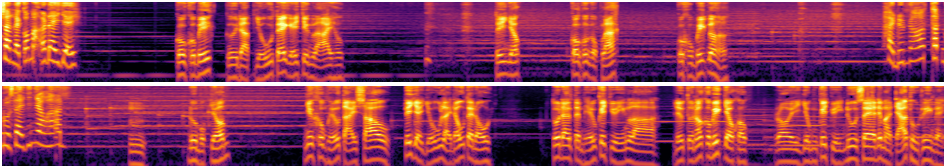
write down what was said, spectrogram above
Sao anh lại có mặt ở đây vậy? Cô có biết người đạp vũ té gãy chân là ai không? Tí nhóc Con của Ngọc Lát. Cô không biết nó hả? Hai đứa nó thách đua xe với nhau hả anh? Ừ Đua một nhóm. Nhưng không hiểu tại sao Tí và Vũ lại đấu tay đôi. Tôi đang tìm hiểu cái chuyện là Liệu tụi nó có biết nhau không? Rồi dùng cái chuyện đua xe để mà trả thù riêng này.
